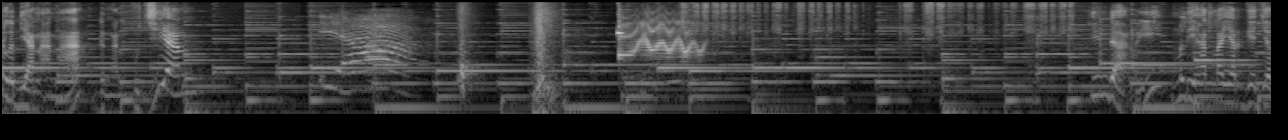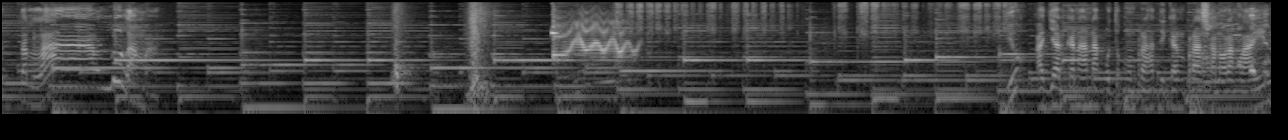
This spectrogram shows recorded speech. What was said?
Kelebihan anak dengan pujian. Iya. Hindari melihat layar gadget terlalu lama. Yuk, ajarkan anak untuk memperhatikan perasaan orang lain.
